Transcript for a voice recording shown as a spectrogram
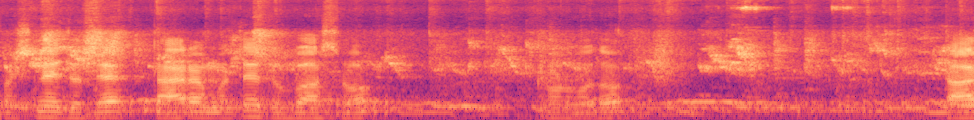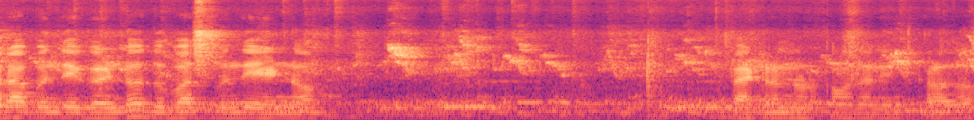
ಫಸ್ಟ್ನೇ ಜೊತೆ ತಾರ ಮತ್ತು ದುಬಾಸು. ನೋಡ್ಬೋದು. ತಾರ ಬಂದು ಗಂಡು, ದುಬಾಸ್ ಬಂದು ಹೆಣ್ಣು. ಪ್ಯಾಟ್ರನ್ ನೋಡ್ಕೊಬೋದು ನಿಂತ್ಕೊಳ್ಳೋದು.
